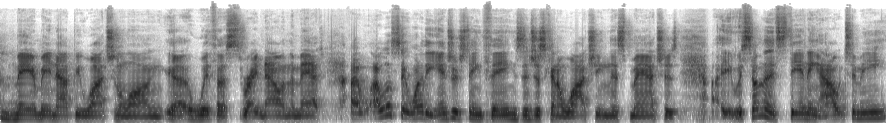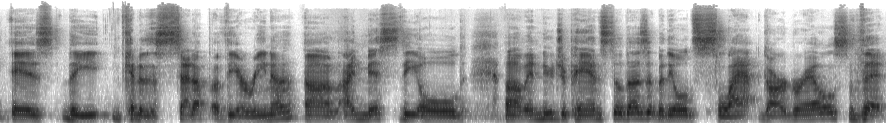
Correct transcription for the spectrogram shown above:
may or may not be watching along uh, with us right now in the match. I, I, will say one of the interesting things and just kind of watching this match is it was something that's standing out to me is the kind of the setup of the arena. Um, I miss the old, um, and New Japan still does it, but the old slat guardrails that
